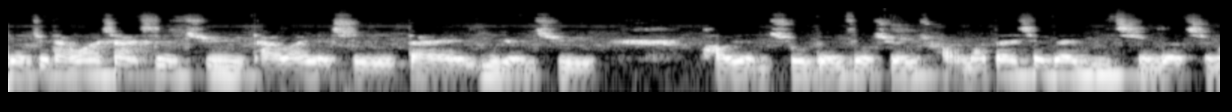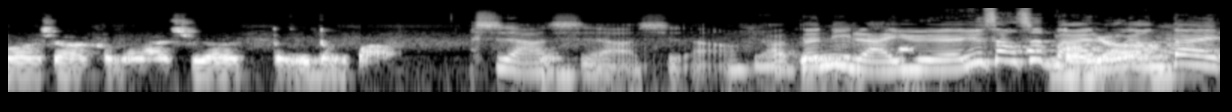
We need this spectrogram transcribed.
能去台湾，上一次去台湾也是带艺人去跑演出跟做宣传嘛，但现在疫情的情况下，可能还是要等一等吧。是啊，是啊，是啊。要，等你来约，因为上次本来好呀罗阳带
